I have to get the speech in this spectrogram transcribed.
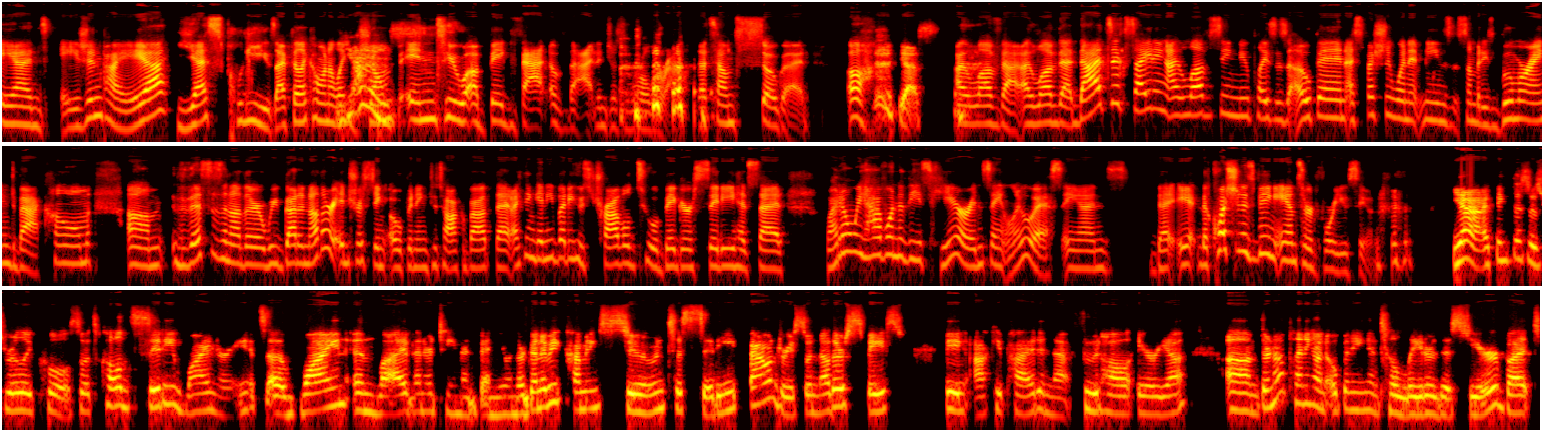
and Asian paella, yes, please. I feel like I want to like yes. jump into a big vat of that and just roll around. that sounds so good. Oh, yes. I love that. I love that. That's exciting. I love seeing new places open, especially when it means that somebody's boomeranged back home. Um, this is another, we've got another interesting opening to talk about that I think anybody who's traveled to a bigger city has said, why don't we have one of these here in St. Louis? And that the question is being answered for you soon. yeah, I think this is really cool. So it's called City Winery. It's a wine and live entertainment venue, and they're going to be coming soon to City Foundry. So another space being occupied in that food hall area. Um, they're not planning on opening until later this year, but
